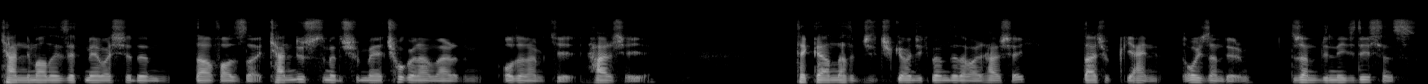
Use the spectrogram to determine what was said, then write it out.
Kendimi analiz etmeye başladım daha fazla. Kendi üstüme düşünmeye çok önem verdim o dönemki her şeyi. Tekrar anlatıp çünkü önceki bölümde de var her şey. Daha çok yani o yüzden diyorum. Düzenli dinleyici değilseniz,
